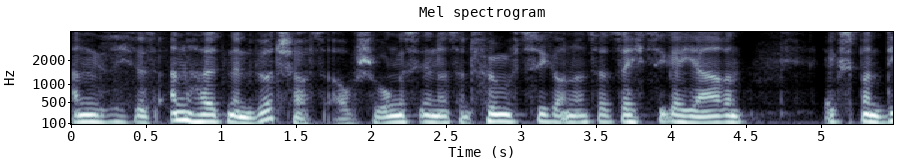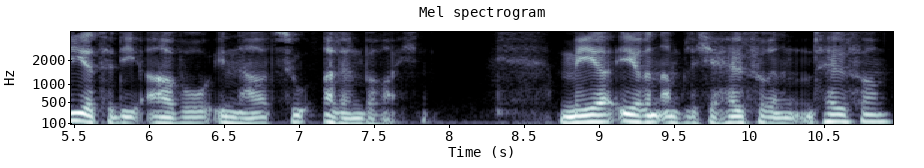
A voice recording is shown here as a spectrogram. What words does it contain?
Angesichts des anhaltenden Wirtschaftsaufschwungs in den 1950er und 1960er Jahren expandierte die AWO in nahezu allen Bereichen. Mehr ehrenamtliche Helferinnen und Helfer,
